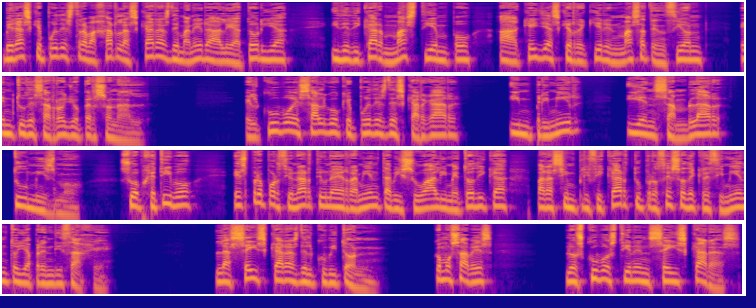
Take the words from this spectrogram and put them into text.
verás que puedes trabajar las caras de manera aleatoria y dedicar más tiempo a aquellas que requieren más atención en tu desarrollo personal. El cubo es algo que puedes descargar, imprimir y ensamblar tú mismo. Su objetivo es proporcionarte una herramienta visual y metódica para simplificar tu proceso de crecimiento y aprendizaje las seis caras del cubitón. Como sabes, los cubos tienen seis caras,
